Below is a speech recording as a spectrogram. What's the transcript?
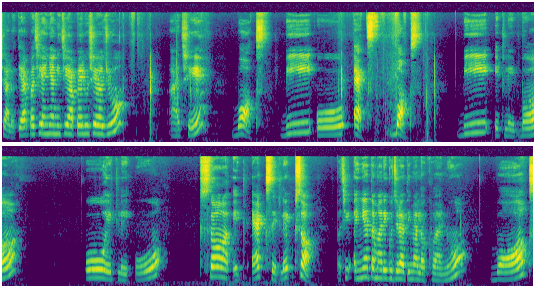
ચાલો, ત્યાર પછી અહીંયા નીચે આપેલું છે હજુ. આ છે box B O X box B એટલે બ. ઓ એટલે ઓ ક્ષ એટલે એક્સ એટલે ક્ષ પછી અહીંયા તમારે ગુજરાતીમાં લખવાનું બોક્સ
